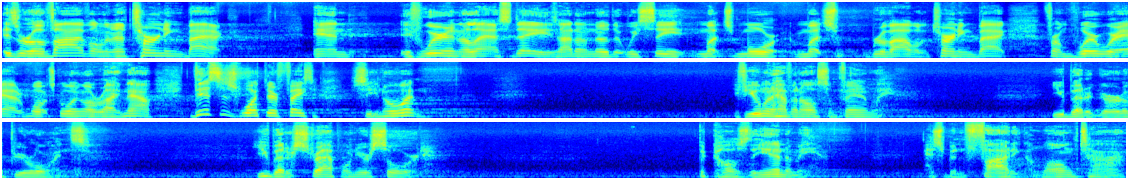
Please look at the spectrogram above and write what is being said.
is a revival and a turning back. And if we're in the last days, I don't know that we see much more, much revival and turning back from where we're at and what's going on right now. This is what they're facing. So, you know what? If you want to have an awesome family, you better gird up your loins. You better strap on your sword because the enemy has been fighting a long time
